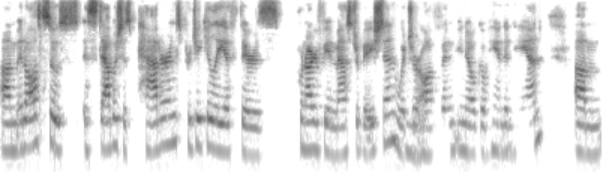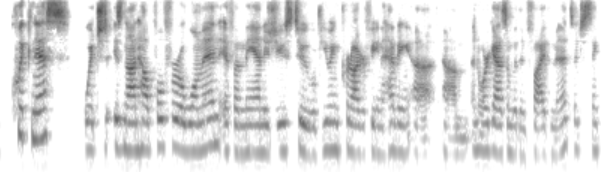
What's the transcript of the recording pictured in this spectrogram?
Um, it also s- establishes patterns, particularly if there's pornography and masturbation, which mm-hmm. are often, you know, go hand in hand. Um, quickness, which is not helpful for a woman if a man is used to viewing pornography and having uh, um, an orgasm within five minutes. I just think,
